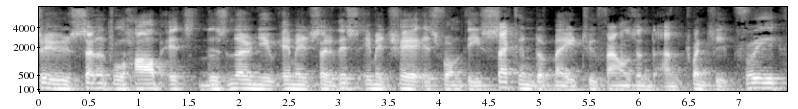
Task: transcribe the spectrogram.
to Sentinel Hub, it's, there's no new image, so this image here is from the 2nd of May 2023.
